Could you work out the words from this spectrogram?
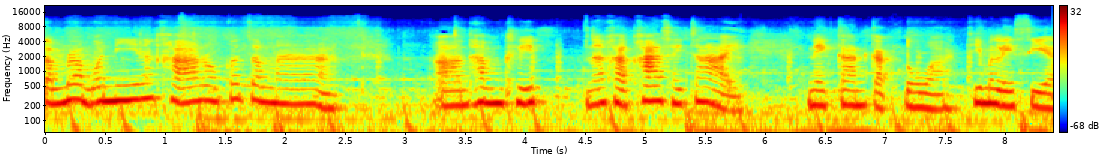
สำหรับวันนี้นะคะเราก็จะมาาทำคลิปนะคะ ค่าใช้จ่ายในการกักตัวที่มาเลเซีย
